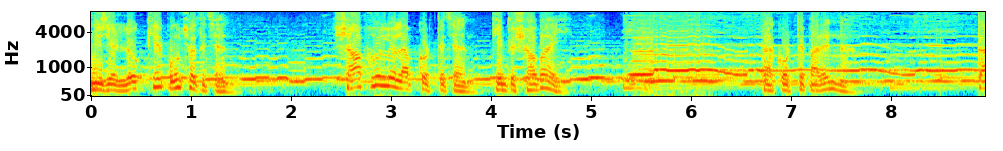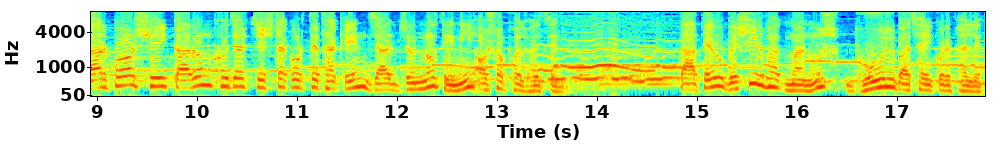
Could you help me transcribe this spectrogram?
নিজের লক্ষ্যে পৌঁছতে চান। সাফল্য লাভ করতে চান, কিন্তু সবাই তা করতে পারেন না। তারপর সেই কারণ খোঁজার চেষ্টা করতে থাকেন, যার জন্য তিনি অসফল হয়েছেন। তাতেও বেশিরভাগ মানুষ ভুল বাছাই করে ফেলেন।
